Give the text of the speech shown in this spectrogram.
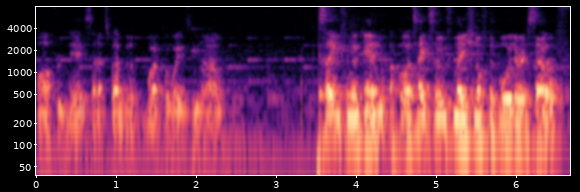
bathroom here, so that's where I'm going to work my way to now. Same thing again, I've got to take some information off the boiler itself.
